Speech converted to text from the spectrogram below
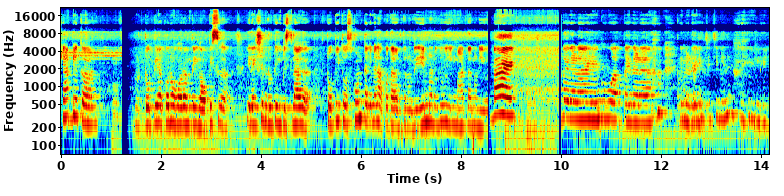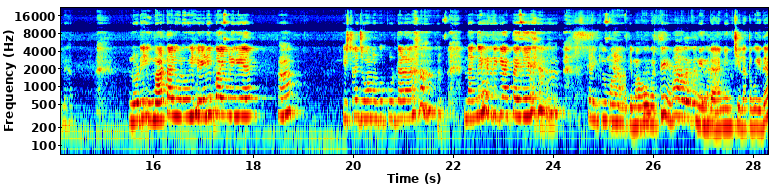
ಕ್ಯಾಬ್ ಬೇಕಾ? ಟೋಪಿ ಹಾಕೊಂಡು ಹೋರಂತ ಈಗ ಆಫೀಸ್ ಇಲೆಕ್ಷನ್ ಡ್ಯೂಟಿಗೆ ಬಿಸ್ಲಾಗ ಟೋಪಿ ತೋರಿಸ್ಕೊಂಡು ತಲೆ ಮೇಲೆ ಹಾಕೋತಾರಂತ ನೋಡ್ರಿ. ಏನು ಮಾಡೋದು? ಹಿಂಗೆ ಮಾಡ್ತಾರೆ ನೋಡಿ ಬಾಯ್ ಅಂತ ಇದ್ದಾಳ? ಹೆಂಗೆ ಹೂ ಆಗ್ತಾ ಇದ್ದಾಳ? ಚುಚ್ಚಿನೇನು ಇಲ್ಲ ನೋಡಿ ಹಿಂಗೆ ಮಾಡ್ತಾಳೆ ಇವಳು. ಹೇಳಿ ಬಾ ಇವಳಿಗೆ. ಹಾಂ? ಇಷ್ಟೆಲ್ಲ ಜೀವ ಮಾಡ್ಕೊತ ಕೂಡ್ತಾಳ? ನಂಗೆ ಹೆದರಿಕೆ ಆಗ್ತಾ ಇದೆ. ಥ್ಯಾಂಕ್ ಯು ಮಾ. ಹೋಗಿ ಬರ್ತಿ. ನಿಂದ ನಿನ್ನ ಚೀಲ ತಗೋ ಇದೆ.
